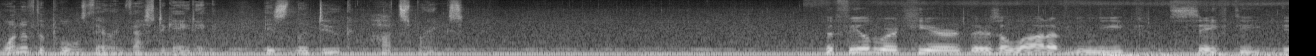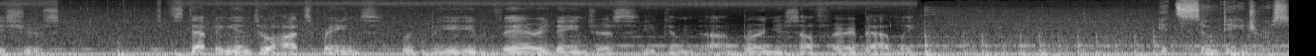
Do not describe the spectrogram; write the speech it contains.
One of the pools they're investigating is LaDuke Hot Springs. The fieldwork here, there's a lot of unique safety issues. Stepping into a hot springs would be very dangerous. You can uh, burn yourself very badly. It's so dangerous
